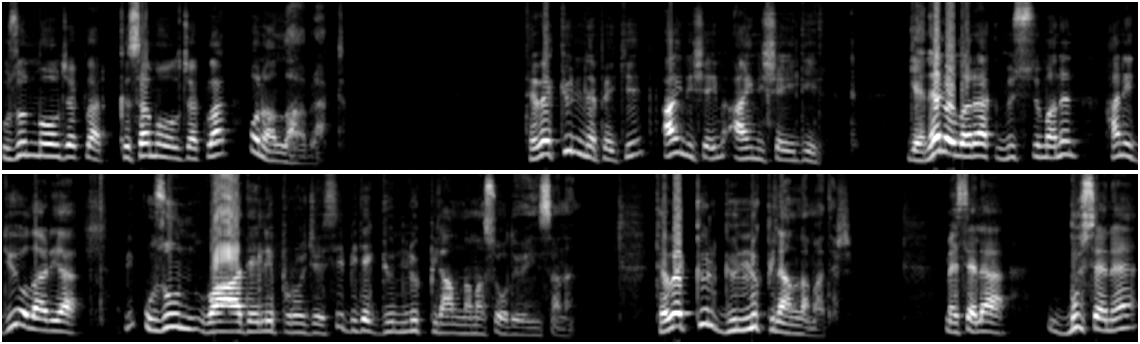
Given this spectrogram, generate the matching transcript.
Uzun mu olacaklar? Kısa mı olacaklar? Onu Allah'a bıraktım. Tevekkül ne peki? Aynı şey mi? Aynı şey değil. Genel olarak Müslümanın hani diyorlar ya bir uzun vadeli projesi bir de günlük planlaması oluyor insanın. Tevekkül günlük planlamadır. Mesela bu sene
